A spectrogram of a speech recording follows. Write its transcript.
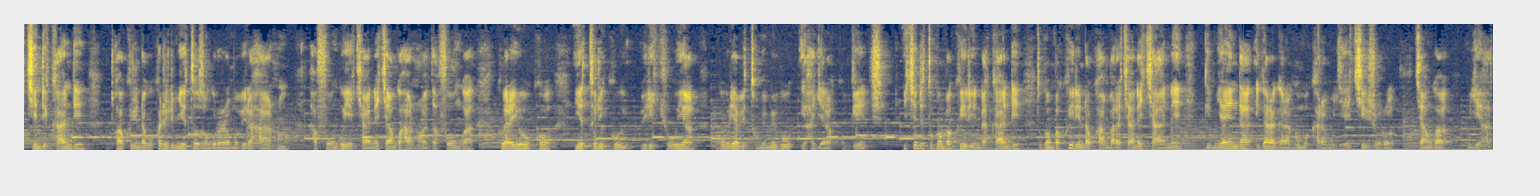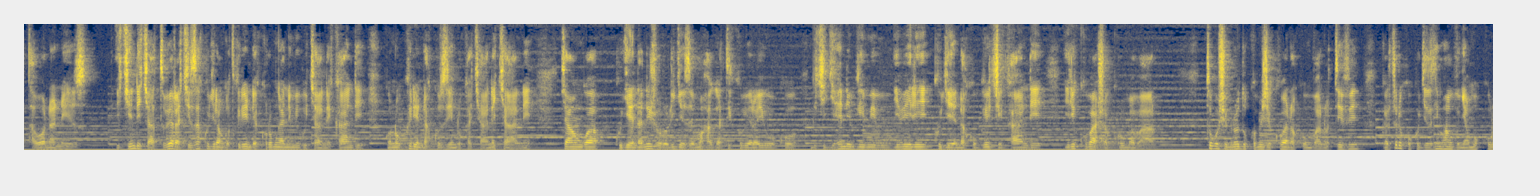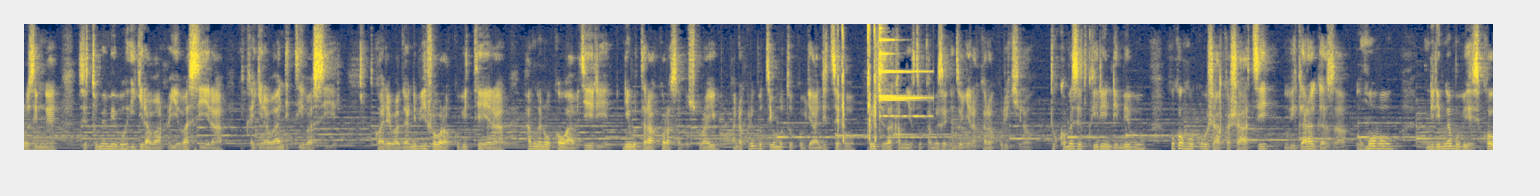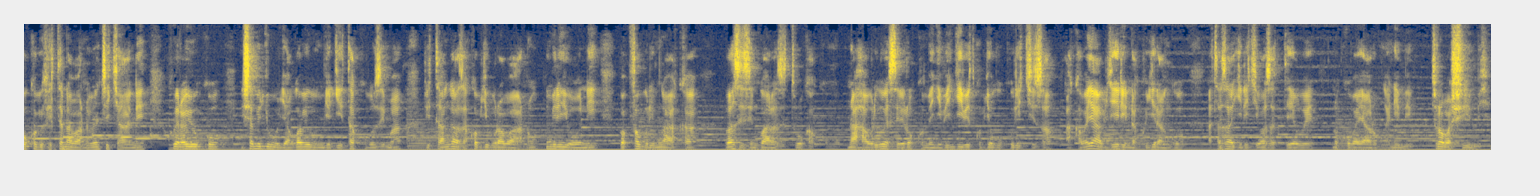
ikindi kandi twakwirinda gukorera imyitozo ngororamubiri ahantu hafunguye cyane cyangwa ahantu hadafungwa kubera yuko iyo turi kubira icyuya ngo buriya bituma imibu ihagera ku bwinshi. Ikindi tugomba kwirinda kandi tugomba kwirinda kwambara cyane cyane imyenda igaragara nk'umukara mu gihe cy'ijoro cyangwa mu gihe hatabona neza. Ikindi cyatubera cyiza kugira ngo twirinde kurumwa n'imibu cyane kandi ngo ni ukwirinda kuzinduka cyane cyane cyangwa kugenda nijoro rigezemo hagati kubera yuko iki gihe ni bwo imibu iba iri kugenda ku bwinshi kandi iri kubasha kuruma abantu. Tugushimira dukomeje kubana ku Mvano TV twari turi kukugezaho impamvu nyamukuru zimwe zituma imibu igira abantu yibasira ikagira abandi itibasira. Twarebaga n'ibishobora kubitera hamwe n'uko wabyirinda. Niba utarakora subscribe kanda kuri buto y'umutuku byanditseho kurikiza akamenyetso kameze nk'inzogera karakurikiraho. Dukomeze twirinde imibu kuko nk'uko ubushakashatsi bubigaragaza umubu ni rimwe mu bikoko bihitana abantu benshi cyane kubera yuko ishami ry'umuryango w'abibumbye ryita ku buzima ritangaza ko byibura abantu miliyoni bapfa buri mwaka bazize indwara zituruka ku naha buri wese rero kumenya ibingibi byo gukurikiza akaba yabyirinda kugira ngo atazagira ikibazo atewe no kuba yarumwa n'imibu. Turabashimiye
